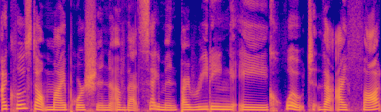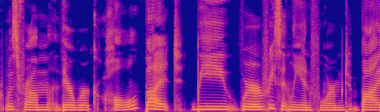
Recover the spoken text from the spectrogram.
I closed out my portion of that segment by reading a quote that I thought was from their work Hull, but we were recently informed by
